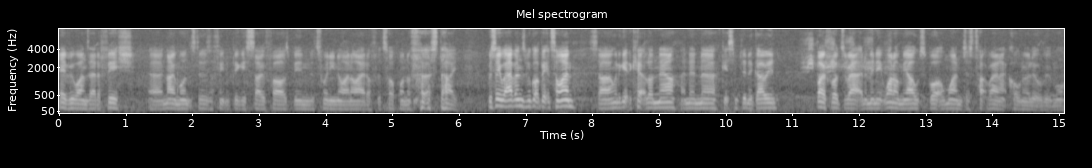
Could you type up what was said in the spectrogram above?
everyone's had a fish uh, no monsters I think the biggest so far has been the 29 I had off the top on the first day we'll see what happens. We've got a bit of time, so I'm going to get the kettle on now and then uh, get some dinner going. Both rods are out in a minute, one on the old spot and one just tucked around that corner a little bit more.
